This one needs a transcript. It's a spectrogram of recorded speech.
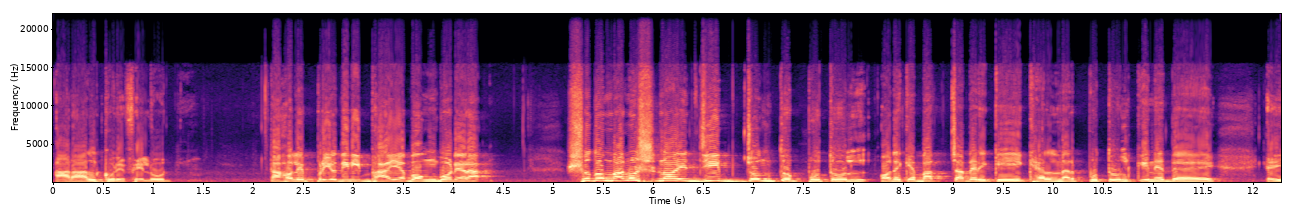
আড়াল করে ফেলুন। তাহলে প্রিয়দিনী ভাই এবং বোনেরা শুধু মানুষ নয়, জীব, জন্তু, পুতুল, অনেকে বাচ্চাদেরকে খেলনার পুতুল কিনে দেয়? এই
